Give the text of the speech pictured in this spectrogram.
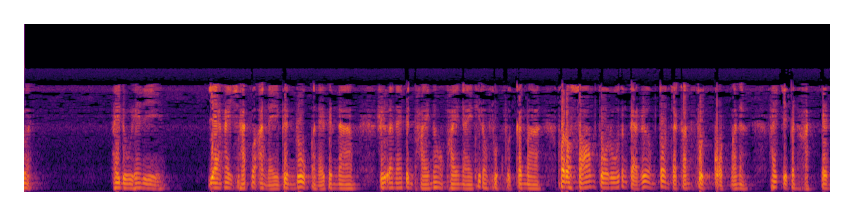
ด้วย ให้ดูให้ดี แยกให้ชัดว่าอันไหนเป็นรูปอันไหนเป็นนาม หรืออันไหนเป็นภายนอกภายในที่เราฝึกฝึกกันมาพอเราซ้อมตัวรู้ตั้งแต่เริ่มต้นจากการฝึกกดมันน่ะ ให้จิตเป็นหัดเป็น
